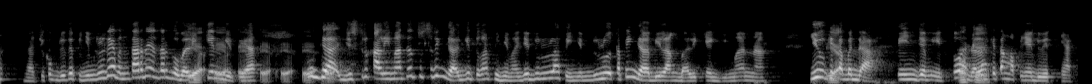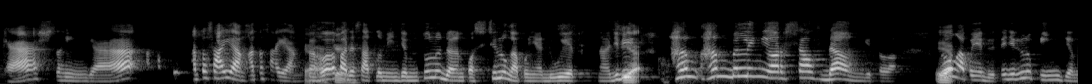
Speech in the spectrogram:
nggak cukup duitnya pinjam dulu deh bentar deh, ntar gue Iya, balikin iya, gitu ya. iya, iya, iya, Enggak, justru kalimatnya tuh sering nggak gitu kan, pinjam aja dulu lah, pinjam dulu, tapi nggak bilang baliknya gimana. Yuk kita bedah, pinjam itu. Oke. adalah kita nggak punya duitnya cash sehingga atau sayang atau sayang Ya, bahwa oke. pada saat lu minjem tuh lu dalam posisi lu nggak punya duit. Nah jadi Iya. hum- humbling yourself down gitu loh. Lu Iya. nggak punya duitnya jadi lu pinjem.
